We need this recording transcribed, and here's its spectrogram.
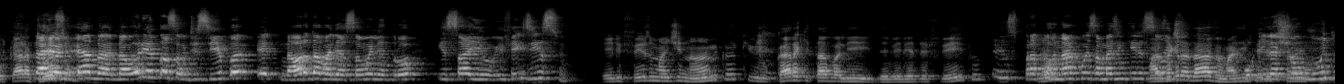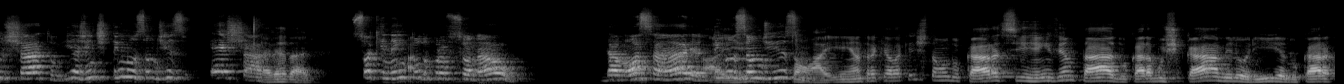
O cara Na, reuni- é, na, na orientação de CIPA, ele- na hora da avaliação, ele entrou e saiu e fez isso. Ele fez uma dinâmica que o cara que tava ali deveria ter feito. Isso, para Não. tornar a coisa mais interessante. Mais agradável, mais Porque ele achou muito chato. E a gente tem noção disso. É chato. É verdade. Só que nem todo profissional da nossa área tem Aí- noção disso. Então, aí entra aquela questão do cara se reinventar, do cara buscar a melhoria, do cara,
